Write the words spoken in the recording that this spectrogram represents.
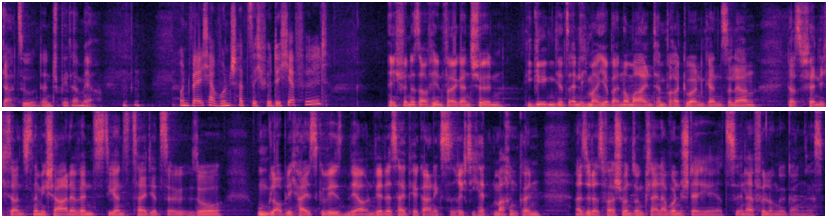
Dazu dann später mehr. Und welcher Wunsch hat sich für dich erfüllt? Ich finde es auf jeden Fall ganz schön, die Gegend jetzt endlich mal hier bei normalen Temperaturen kennenzulernen. Das fände ich sonst nämlich schade, wenn es die ganze Zeit jetzt äh, so unglaublich heiß gewesen wäre und wir deshalb hier gar nichts richtig hätten machen können. Also das war schon so ein kleiner Wunsch, der hier jetzt in Erfüllung gegangen ist.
